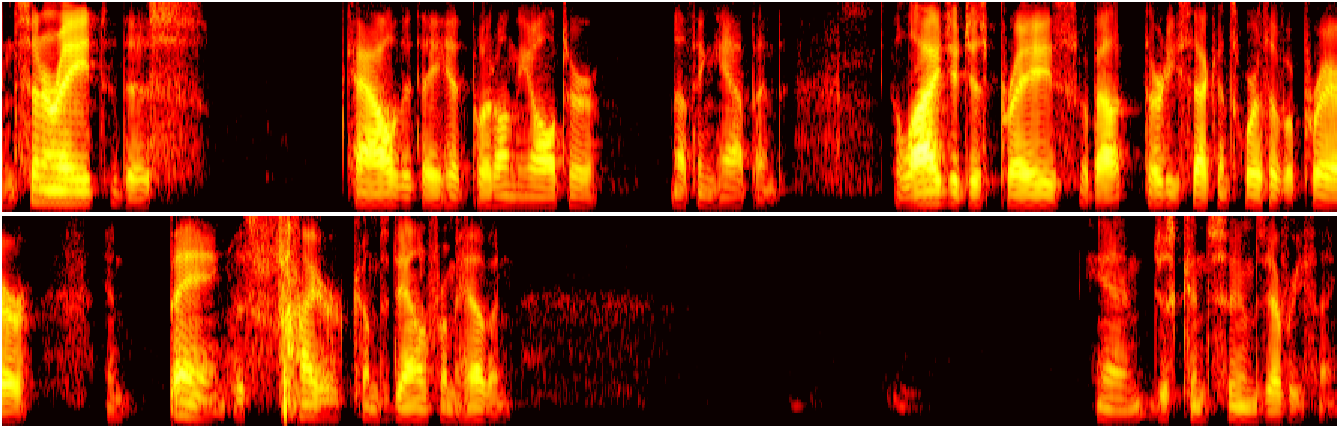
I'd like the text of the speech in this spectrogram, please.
incinerate this cow that they had put on the altar. Nothing happened. Elijah just prays about 30 seconds worth of a prayer, and bang, this fire comes down from heaven. and just consumes everything.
